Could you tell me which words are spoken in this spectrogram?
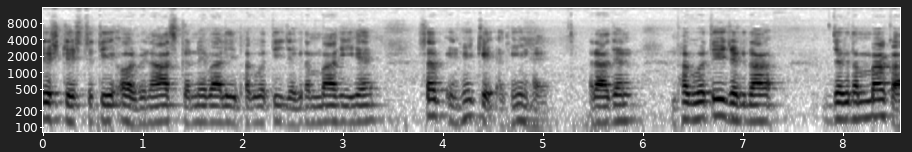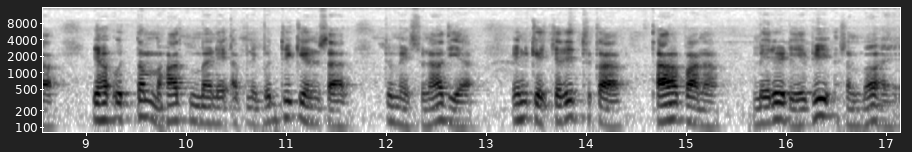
श्रेष्ठ स्थिति और विनाश करने वाली भगवती जगदम्बा ही है। सब इन्हीं के अधीन है। राजन, भगवती जगदा, जगदम्बा का यह उत्तम महात्म मैंने अपनी बुद्धि के अनुसार तुम्हें सुना दिया। इनके चरित्र का था पाना मेरे लिए भी असंभव है।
